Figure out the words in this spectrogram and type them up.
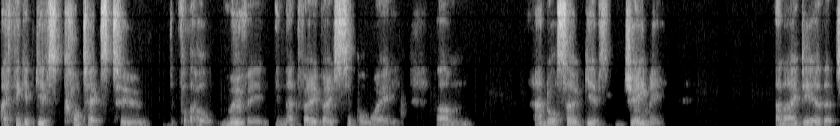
I think it gives context to for the whole movie in that very very simple way, um, and also gives Jamie an idea that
